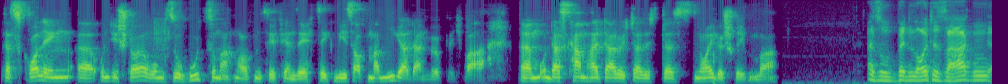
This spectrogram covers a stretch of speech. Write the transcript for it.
das Scrolling äh, und die Steuerung so gut zu machen auf dem C64, wie es auf dem Amiga dann möglich war. Ähm, und das kam halt dadurch, dass das neu geschrieben war. Also wenn Leute sagen,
